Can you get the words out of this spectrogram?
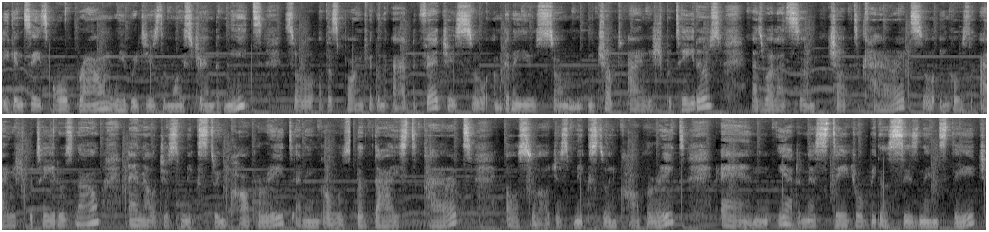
You can see it's all brown. We've reduced the moisture in the meat. So at this point we're going to add the veggies. So i'm going to use some chopped irish potatoes as well as some chopped carrots. So in goes the irish potatoes now. And i'll just mix to incorporate. And in goes the diced carrots. Also I'll just mix to incorporate. And yeah the next stage will be the seasoning stage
